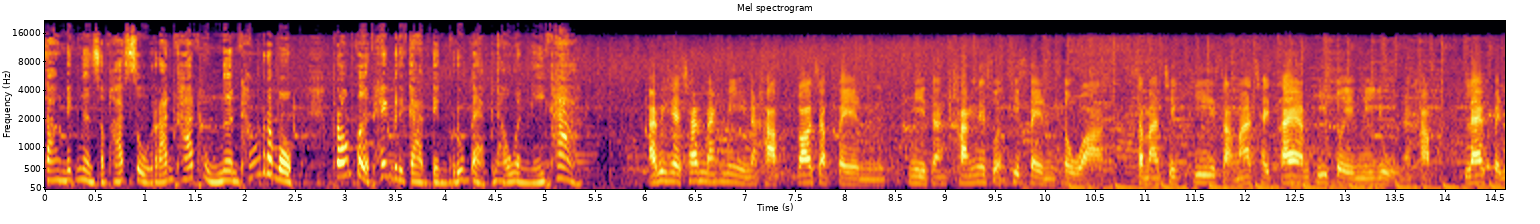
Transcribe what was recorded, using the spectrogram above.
สร้างเม็ดเงินสะพัดสู่ร้านค้าถุงเงินทั้งระบบ พร้อมเปิดให้บริการเต็มรูปแบบแล้ววันนี้ค่ะแอปพลิเคชัน Mac Me นะครับ ก็จะเป็นมีทั้งในส่วนที่เป็นตัวสมาชิกที่สามารถใช้แต้มที่ตัวเองมีอยู่นะครับ แลกเป็น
